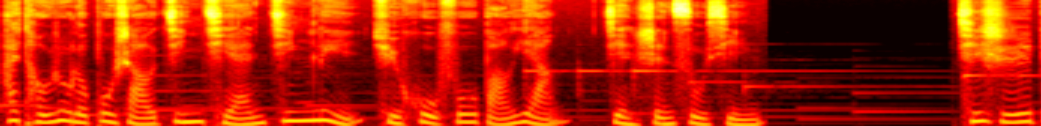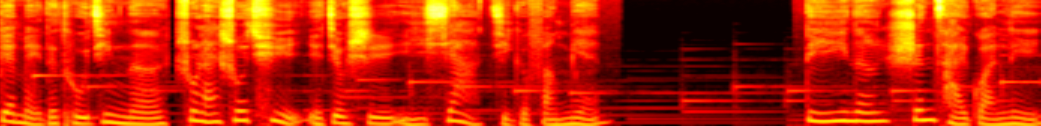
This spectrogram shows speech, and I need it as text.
还投入了不少金钱精力去护肤保养、健身塑形。其实变美的途径呢，说来说去也就是以下几个方面。第一呢，身材管理。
